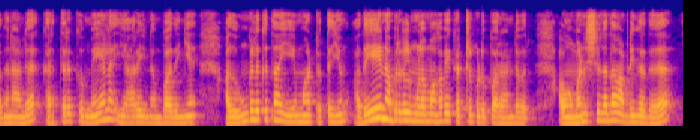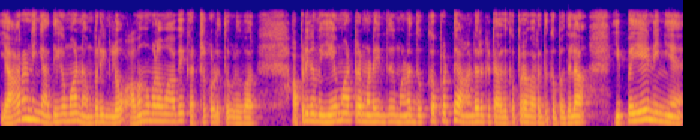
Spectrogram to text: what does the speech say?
அதனால் கர்த்தருக்கு மேலே யாரையும் நம்பாதீங்க. அது உங்களுக்கு தான் ஏமாற்றத்தையும் அதே நபர்கள் மூலமாகவே கற்றுக் கொடுப்பார் ஆண்டவர். அவங்க மனுஷங்க தான் அப்படிங்கிறத யாரை நீங்கள் அதிகமாக நம்புறீங்களோ அவங்க மூலமாகவே கற்றுக் கொடுத்து விடுவார். அப்படி நம்ம ஏமாற்றம் அடைந்து மன துக்கப்பட்டு ஆண்டவர்கிட்ட அதுக்கப்புறம் வரதுக்கு பதிலாக இப்பயே நீங்கள்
